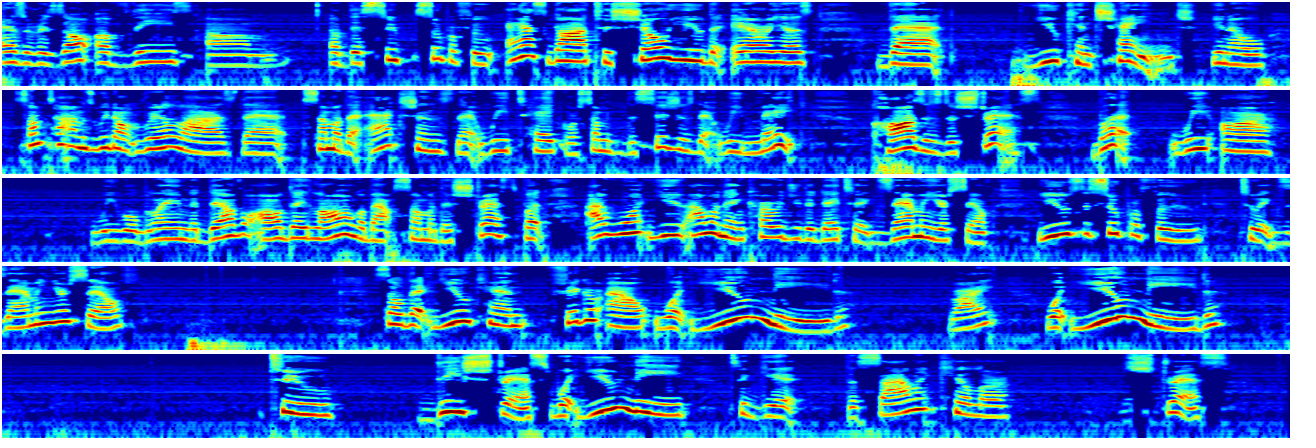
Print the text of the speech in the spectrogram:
as a result of these um, of this superfood, ask God to show you the areas that you can change. You know, sometimes we don't realize that some of the actions that we take or some of the decisions that we make causes the stress, but we are we will blame the devil all day long about some of the stress. But i want you i want to encourage you today to examine yourself. Use the superfood to examine yourself so that you can figure out what you need, right? What you need to de stress, what you need to get the silent killer stress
